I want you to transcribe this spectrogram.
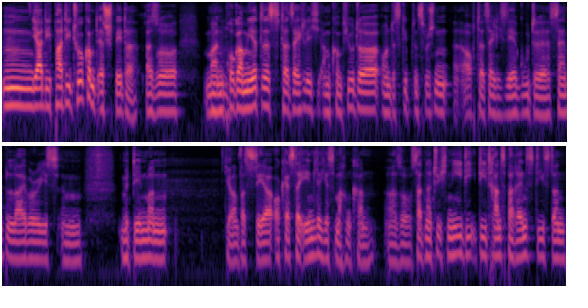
Mm, ja, die Partitur kommt erst später. Also man mhm. programmiert es tatsächlich am Computer und es gibt inzwischen auch tatsächlich sehr gute Sample Libraries, ähm, mit denen man ja was sehr Orchesterähnliches machen kann. Also es hat natürlich nie die, die Transparenz, die es dann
